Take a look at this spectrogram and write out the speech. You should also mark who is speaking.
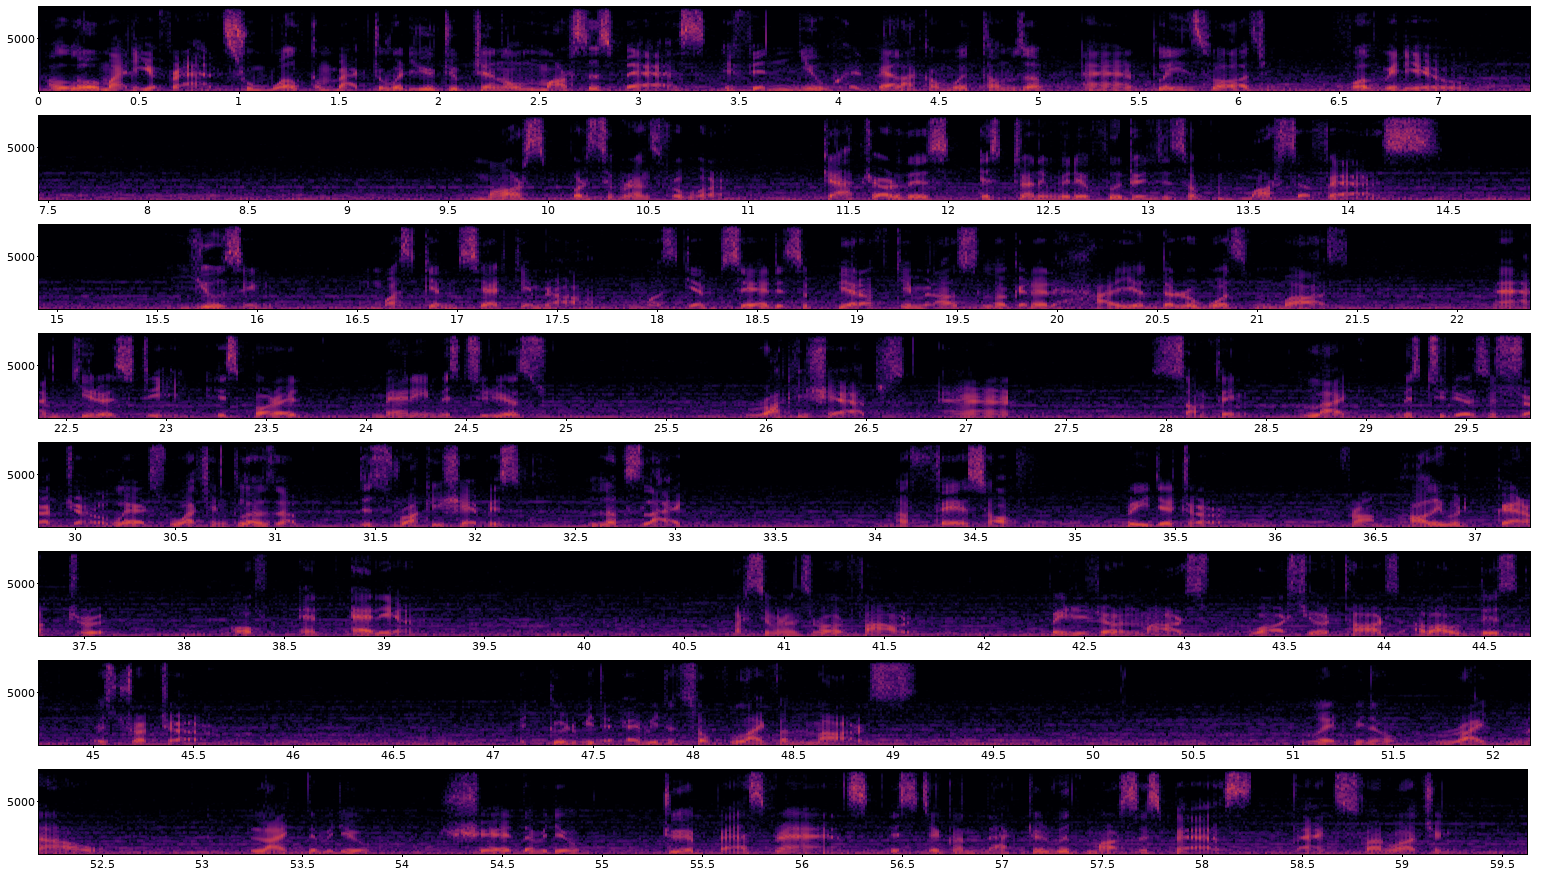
Speaker 1: Hello my dear friends, welcome back to our YouTube channel Mars Space. If you're new, hit bell icon with thumbs up and please watch full video. Mars Perseverance rover captured this stunning video footages of Mars surface using Mastcam-Z camera. Mastcam-Z is a pair of cameras located high on the rover's mast and Curiosity spotted many mysterious rocky shapes and something like mysterious structure. Let's watch in close up. This rocky shape is looks like a face of predator from Hollywood character of an alien. Perseverance rover found predator on Mars. What's your thoughts about this structure? It could be the evidence of life on Mars. Let me know right now. Like the video, share the video to your best friends. Stay connected with Mars Space. Thanks for watching.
